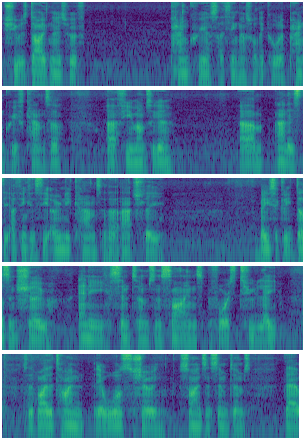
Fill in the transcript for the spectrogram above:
she was diagnosed with pancreas, I think that's what they call it, pancreas cancer, a few months ago. Um, and it's the I think it's the only cancer that actually basically doesn't show any symptoms and signs before it's too late. So that by the time it was showing signs and symptoms, there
